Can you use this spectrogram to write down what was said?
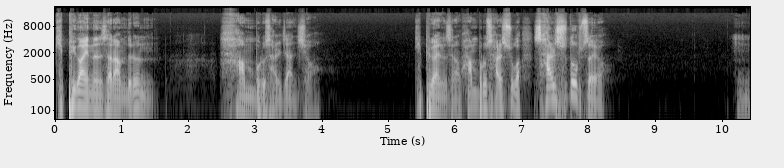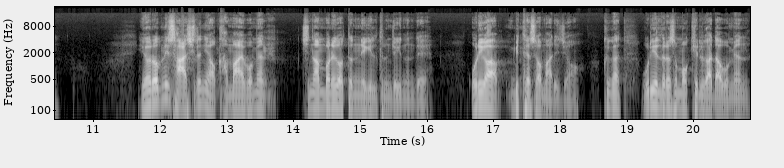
깊이가 있는 사람들은 함부로 살지 않죠. 깊이가 있는 사람 함부로 살 수가 살 수도 없어요. 음. 여러분이 사실은요 가만히 보면 지난번에도 어떤 얘기를 들은 적이 있는데 우리가 밑에서 말이죠. 그러니까 우리 예를 들어서 뭐 길을 가다 보면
